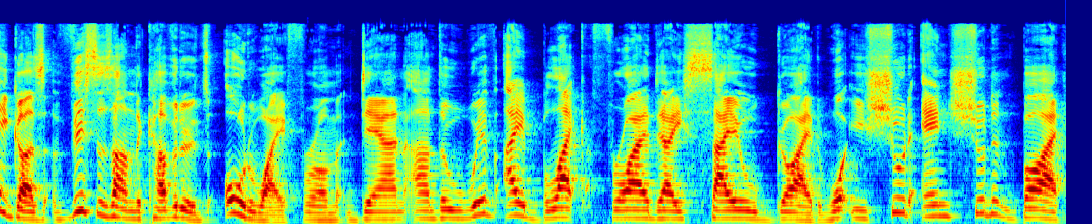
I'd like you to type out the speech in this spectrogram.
Hey guys, this is Undercover Dudes all the way from Down Under with a Black Friday sale guide. What you should and shouldn't buy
